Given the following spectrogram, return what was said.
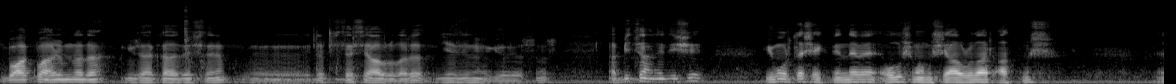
Bu akvaryumda da güzel kardeşlerim e, lepistes yavruları geziniyor görüyorsunuz. bir tane dişi yumurta şeklinde ve oluşmamış yavrular atmış. Ee,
